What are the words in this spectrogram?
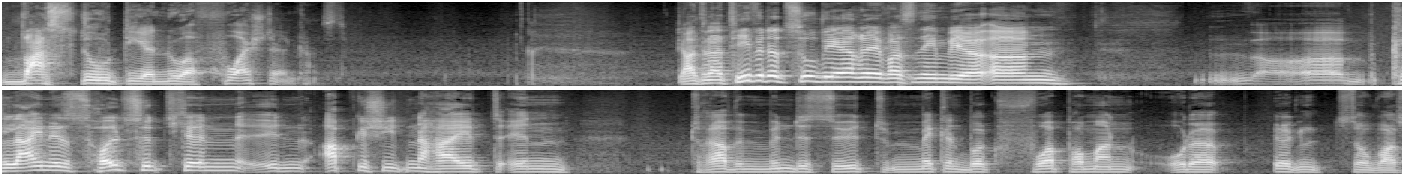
was du dir nur vorstellen kannst. Die Alternative dazu wäre, was nehmen wir? Ähm, äh, kleines Holzhüttchen in Abgeschiedenheit in Travemünde Süd, Mecklenburg-Vorpommern oder irgend sowas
